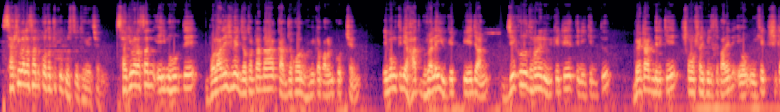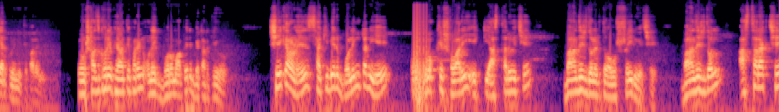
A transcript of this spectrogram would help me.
সাকিব আল হাসান কতটুকু প্রস্তুত হয়েছেন? সাকিব আল হাসান এই মুহূর্তে বোলার হিসেবে যতটা না কার্যকর ভূমিকা পালন করছেন এবং তিনি হাত ঘোরালেই উইকেট পেয়ে যান, যে কোনো ধরনের উইকেটে তিনি কিন্তু ব্যাটারদেরকে সমস্যায় ফেলতে পারেন এবং উইকেট শিকার করে নিতে পারেন এবং সাজঘরে ফেরাতে পারেন অনেক বড় মাপের ব্যাটারকেও। সেই কারণে সাকিবের বোলিংটা নিয়ে পক্ষে সবারই একটি আস্থা রয়েছে, বাংলাদেশ দলের তো অবশ্যই রয়েছে। বাংলাদেশ দল আস্থা রাখছে,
